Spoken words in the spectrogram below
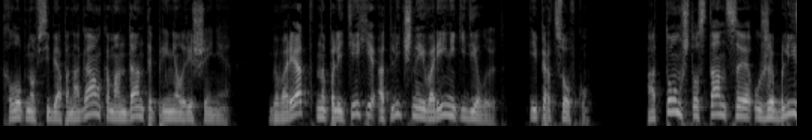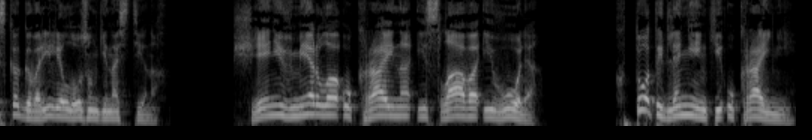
Хлопнув себя по ногам, командант и принял решение. Говорят, на политехе отличные вареники делают. И перцовку. О том, что станция уже близко, говорили лозунги на стенах. Ще не вмерла Украина и слава и воля. Кто ты для неньки Украині?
